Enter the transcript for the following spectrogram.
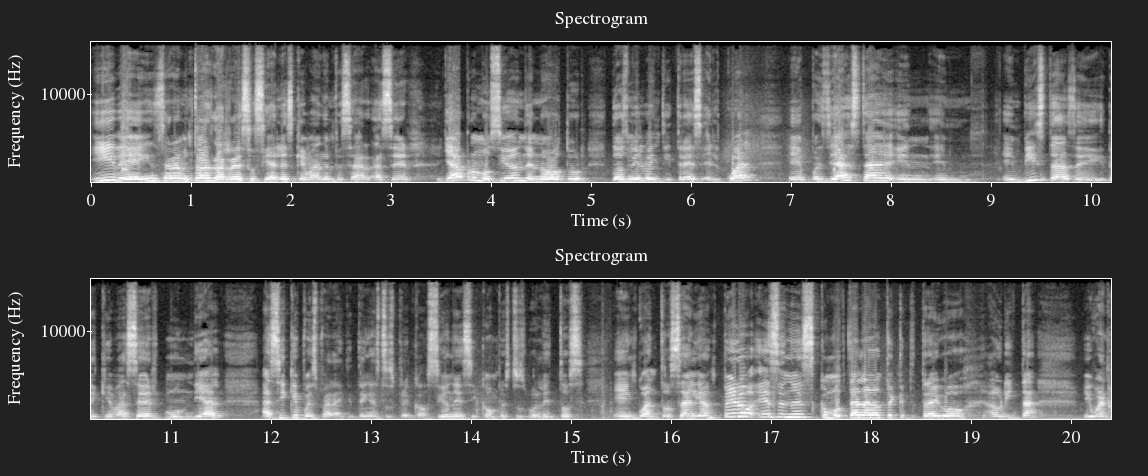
y de Instagram en todas las redes sociales que van a empezar a hacer ya promoción del nuevo tour 2023, el cual eh, pues ya está en, en, en vistas de, de, que va a ser mundial. Así que pues para que tengas tus precauciones y compres tus boletos en cuanto salgan. Pero ese no es como tal la nota que te traigo ahorita. Y bueno,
